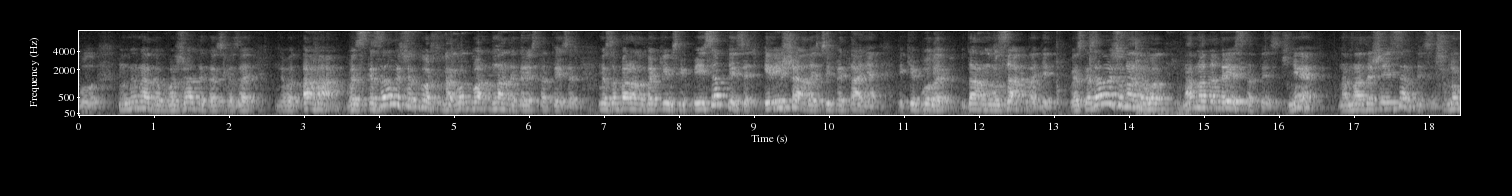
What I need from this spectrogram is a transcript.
було. Ну не треба вважати, так сказати, от, ага, ви сказали, що кошти, так, от треба 300 тисяч. Ми забирали батьківських 50 тисяч і рішали ці питання, які були в даному закладі. Ви сказали, що треба, от, нам треба 300 тисяч. Ні, нам треба 60 тисяч. Ну,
